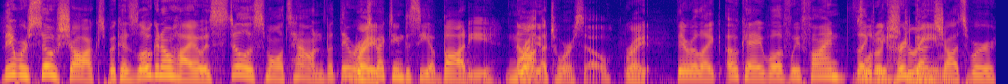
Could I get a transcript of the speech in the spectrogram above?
they were so shocked because Logan, Ohio is still a small town, but they were Right. expecting to see a body, not Right. a torso. right. They were like, "Okay, well if we find like we heard gunshots, we're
